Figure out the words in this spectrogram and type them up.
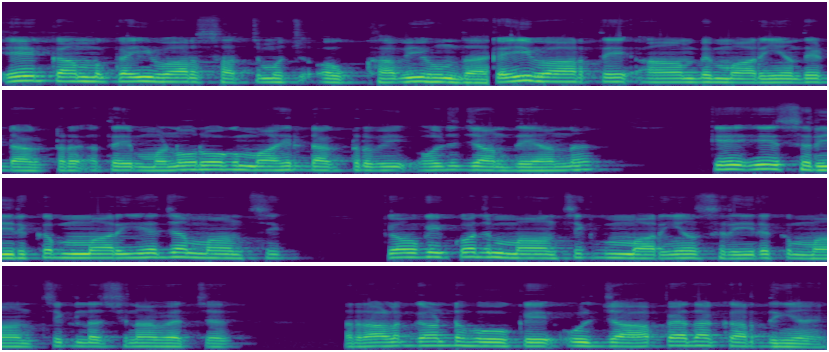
ਇਹ ਕੰਮ ਕਈ ਵਾਰ ਸੱਚਮੁੱਚ ਔਖਾ ਵੀ ਹੁੰਦਾ ਕਈ ਵਾਰ ਤੇ ਆਮ ਬਿਮਾਰੀਆਂ ਦੇ ਡਾਕਟਰ ਅਤੇ ਮਨੋਰੋਗ ਮਾਹਿਰ ਡਾਕਟਰ ਵੀ ਉਲਝ ਜਾਂਦੇ ਹਨ ਕਿ ਇਹ ਸਰੀਰਕ ਬਿਮਾਰੀ ਹੈ ਜਾਂ ਮਾਨਸਿਕ, ਕਿਉਂਕਿ ਕੁਝ ਮਾਨਸਿਕ ਬਿਮਾਰੀਆਂ ਸਰੀਰਕ ਮਾਨਸਿਕ ਲੱਛਣਾਂ ਵਿੱਚ ਰਲਗੰਢ ਹੋ ਕੇ ਉਲਝਾਅ ਪੈਦਾ ਕਰਦੀਆਂ ਹੈ।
